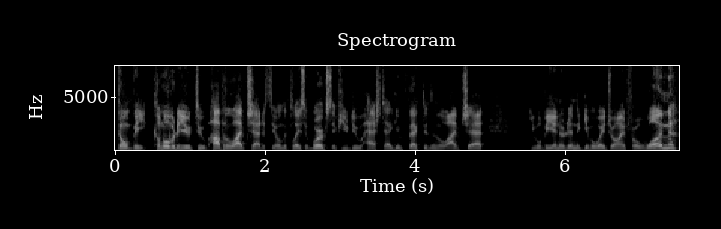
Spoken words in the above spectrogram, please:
don't be. Come over to YouTube. Hop in the live chat. It's the only place it works. If you do hashtag infected in the live chat, you will be entered in the giveaway drawing for one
